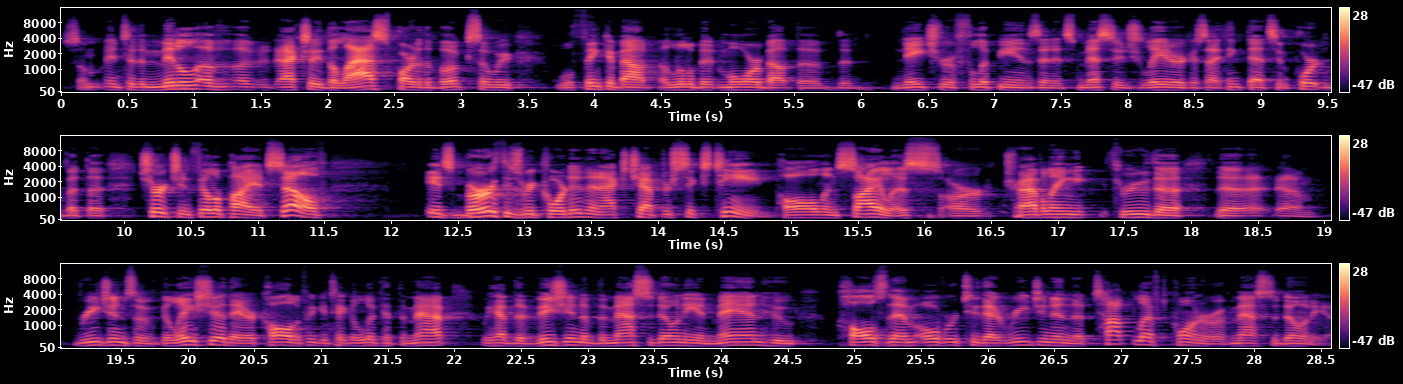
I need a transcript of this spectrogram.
some, into the middle of uh, actually the last part of the book, so we, we'll think about a little bit more about the, the nature of Philippians and its message later, because I think that's important. But the church in Philippi itself, its birth is recorded in Acts chapter 16. Paul and Silas are traveling through the, the um, regions of Galatia. They are called, if we can take a look at the map, we have the vision of the Macedonian man who calls them over to that region in the top left corner of Macedonia.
